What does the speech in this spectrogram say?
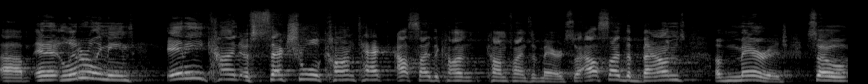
Um, and it literally means any kind of sexual contact outside the con- confines of marriage. So, outside the bounds of marriage. So,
